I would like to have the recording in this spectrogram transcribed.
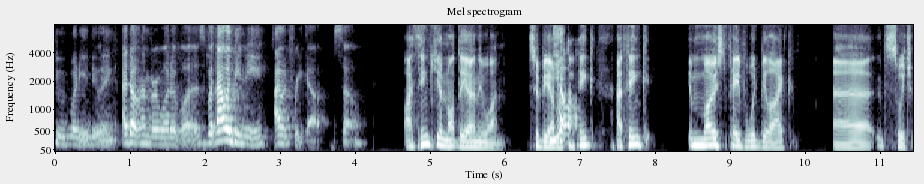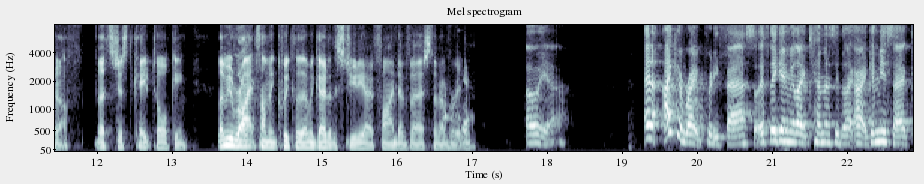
dude, what are you doing? I don't remember what it was, but that would be me. I would freak out. So I think you're not the only one. To be honest, I think I think most people would be like, uh, switch it off. Let's just keep talking. Let me Yeah. write something quickly. Then we go to the studio, find a verse that I've Oh, written. Oh yeah. And I can write pretty fast. So if they gave me like 10 minutes, they'd be like, all right, give me a sec.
